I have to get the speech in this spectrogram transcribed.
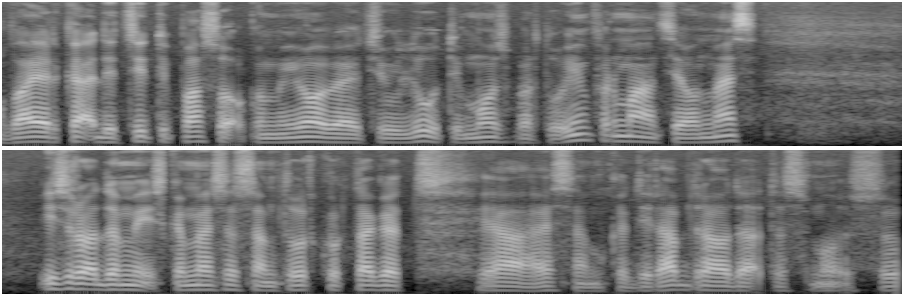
vai ir kādi citi pasaukumi joveic, jo ļoti maz par to informāciju, un mēs izrodamies, ka mēs esam tur, kur tagad jā, esam, kad ir apdraudētas mūsu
